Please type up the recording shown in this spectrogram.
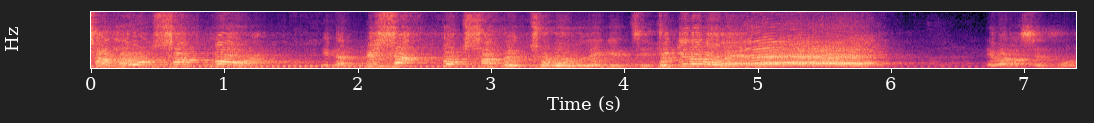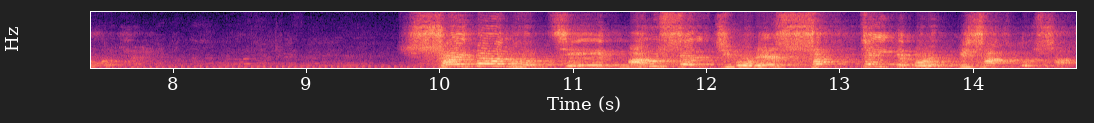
সাধারণ সাপ নয়। এটা বিষাক্ত সাপের ছবল লেগেছে। ঠিক কিনা বলে এবার আসেন মূল কথা। শয়তান হচ্ছে মানুষের জীবনের সবচাইতে বড় বিষাক্ত সাপ।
